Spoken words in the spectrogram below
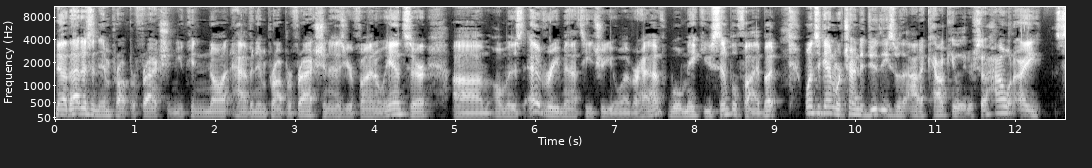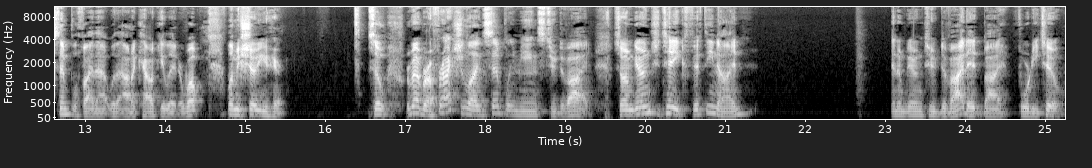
Now, that is an improper fraction. You cannot have an improper fraction as your final answer. Um, almost every math teacher you'll ever have will make you simplify. But once again, we're trying to do these without a calculator. So, how would I simplify that without a calculator? Well, let me show you here. So, remember, a fraction line simply means to divide. So, I'm going to take 59 and I'm going to divide it by 42.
